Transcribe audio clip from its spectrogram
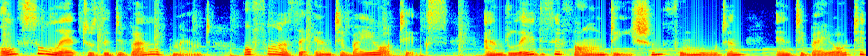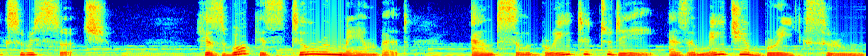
also led to the development of other antibiotics and laid the foundation for modern antibiotics research. His work is still remembered and celebrated today as a major breakthrough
